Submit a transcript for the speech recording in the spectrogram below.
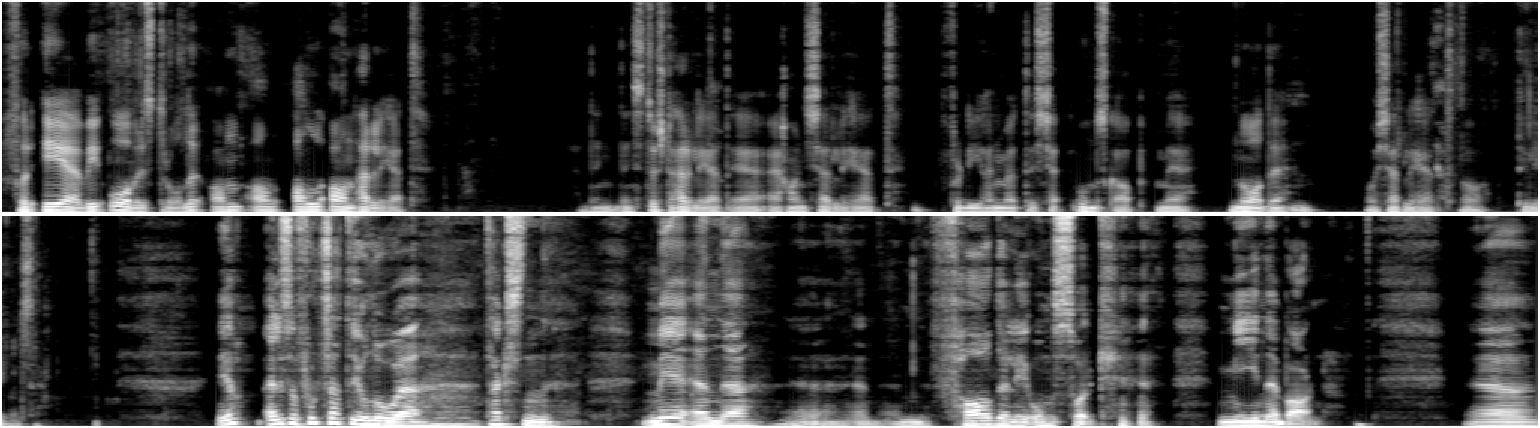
for evig overstråler an, all, all annen herlighet. Den, den største herlighet er, er hans kjærlighet, fordi han møter ondskap med nåde og kjærlighet og tilgivelse. Ja, eller så fortsetter jo nå eh, teksten med en, eh, en, en faderlig omsorg. Mine barn. Eh,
